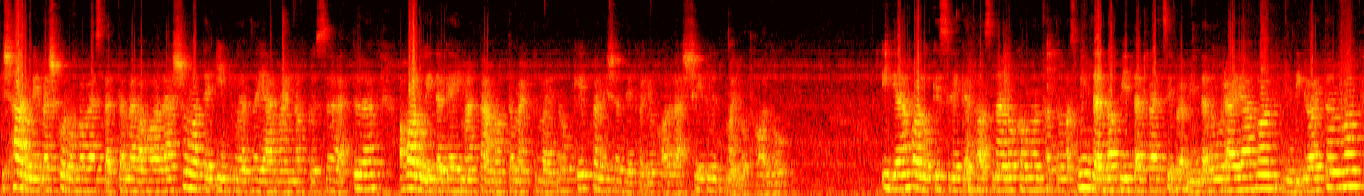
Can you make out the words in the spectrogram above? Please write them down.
és három éves koromban vesztettem el a hallásomat egy influenza járványnak köszönhetően. A hallóidegeimet támadta meg tulajdonképpen, és ezért vagyok hallássérült, nagyot halló. Igen, hallókészüléket használok, ha mondhatom, az minden nap, minden percében, minden órájában, mindig rajtam van.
